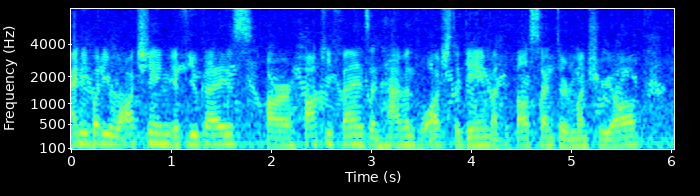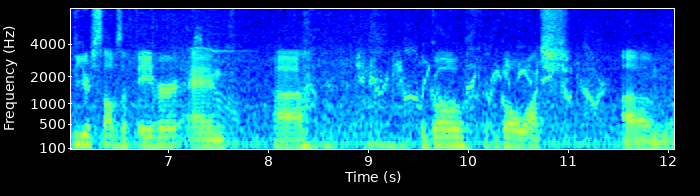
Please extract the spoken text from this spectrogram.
anybody watching, if you guys are hockey fans and haven't watched the game at the Bell Center in Montreal, do yourselves a favor and uh, go go watch um,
